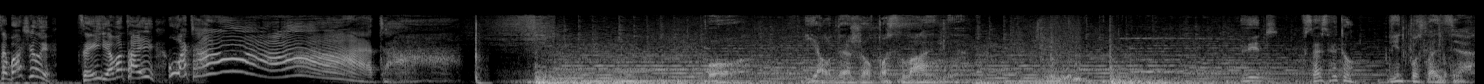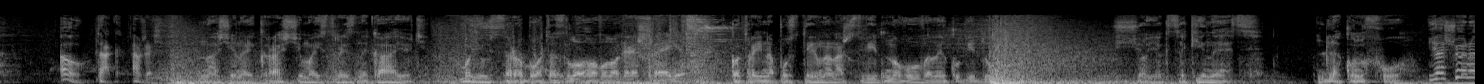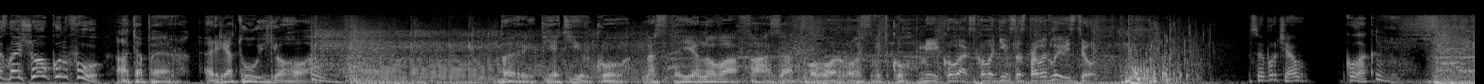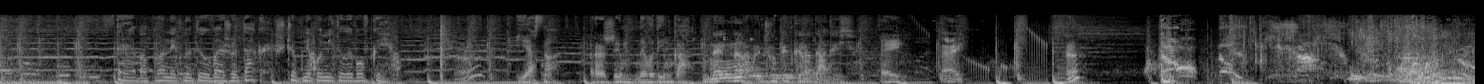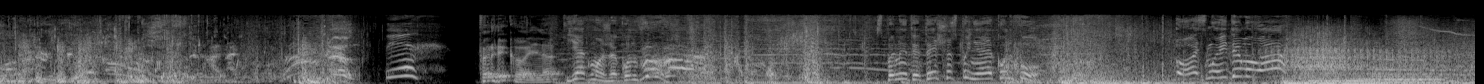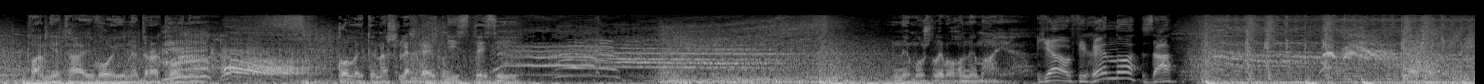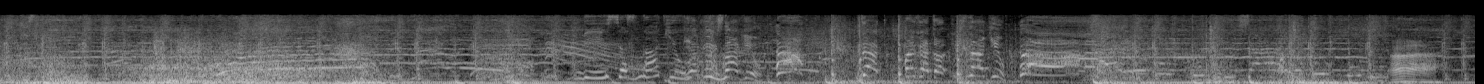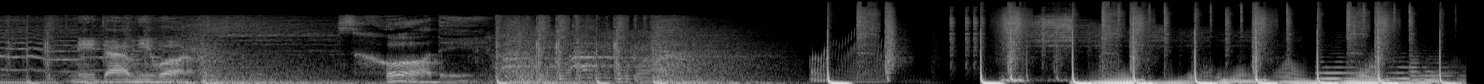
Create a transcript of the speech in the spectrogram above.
Це бачили? і є ватай! Вата! О, я одержав послання Від Всесвіту? від посланця. О, так, а вже ж. Наші найкращі майстри зникають. Боюсь, це робота злого володаря Шеня, котрий напустив на наш світ нову велику біду. Що як це кінець для кунг-фу? Я щойно знайшов кунг-фу. А тепер рятуй його. Бери п'ятірку. Настає нова фаза твого розвитку. Мій кулак схолоднів за справедливістю. Це бурчав кулак. Треба проникнути у вежу так, щоб не помітили вовки. Ясно. Режим невидимка. Ненавиджу підкрадатись. Ей, Ей, прикольно. Як може кунг-фу? Спинити те, що спиняє кунг-фу. Ось ми йдемо. Пам'ятай, воїне дракона, коли ти на шляхетній стезі. Неможливого немає. Я офігенно за. Бійся знаків! Яких знаків? А! Так, багато знаків! А! а, мій давній ворог. Сходи.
